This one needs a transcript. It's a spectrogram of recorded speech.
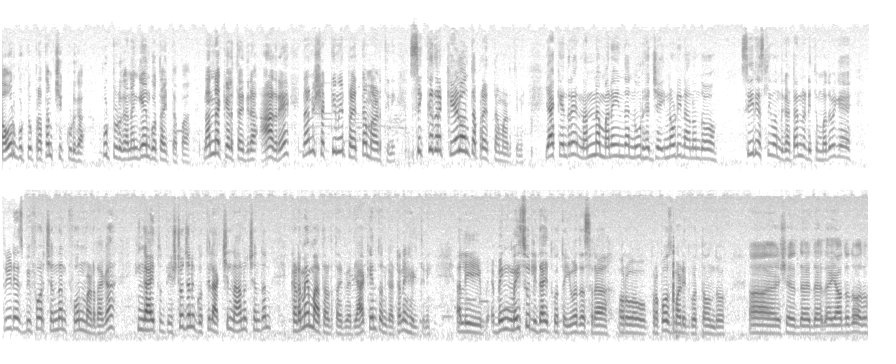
ನೀವು ಅವ್ರು ಬಿಟ್ಟು ಪ್ರಥಮ್ ಚಿಕ್ಕ ಹುಡುಗ, ಪುಟ್ಟ ಹುಡುಗ, ನಂಗೇನು ಗೊತ್ತಾಯ್ತಪ್ಪ? ನನ್ನ ಕೇಳ್ತಾ ಇದ್ದೀರಾ? ಆದರೆ ನಾನು ಶಕ್ತಿ ಮೀರಿ ಪ್ರಯತ್ನ ಮಾಡ್ತೀನಿ. ಸಿಕ್ಕಿದ್ರೆ ಕೇಳುವಂಥ ಪ್ರಯತ್ನ ಮಾಡ್ತೀನಿ. ಯಾಕೆಂದರೆ ನನ್ನ ಮನೆಯಿಂದ ನೂರು ಹೆಜ್ಜೆ ನೋಡಿ ನಾನೊಂದು ಸೀರಿಯಸ್ಲಿ ಒಂದು ಘಟನೆ ನಡೀತು. ಮದುವೆಗೆ ತ್ರೀ ಡೇಸ್ ಬಿಫೋರ್ ಚಂದನ್ ಫೋನ್ ಮಾಡಿದಾಗ, ಹಿಂಗಾಯ್ತು ಅಂತ ಎಷ್ಟೋ ಜನಕ್ಕೆ ಗೊತ್ತಿಲ್ಲ. ಆ್ಯಕ್ಚುಲಿ ನಾನು ಚಂದನ್ ಕಡಿಮೆ ಮಾತಾಡ್ತಾ ಇದ್ವಿ. ಅದು ಯಾಕೆ ಅಂತ ಒಂದು ಘಟನೆ ಹೇಳ್ತೀನಿ. ಅಲ್ಲಿ ಬೆಂಗ್ ಮೈಸೂರಲ್ಲಿ ಇದಾಯ್ತು ಗೊತ್ತಾ ಯುವ ದಸರಾ? ಅವರು ಪ್ರಪೋಸ್ ಮಾಡಿದ್ದು ಗೊತ್ತಾ ಒಂದು ಯಾವುದೋ ಅದು?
